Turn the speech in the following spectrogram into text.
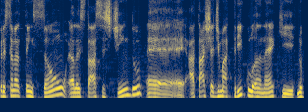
prestando atenção, ela está assistindo, é, a taxa de matrícula, né, que no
